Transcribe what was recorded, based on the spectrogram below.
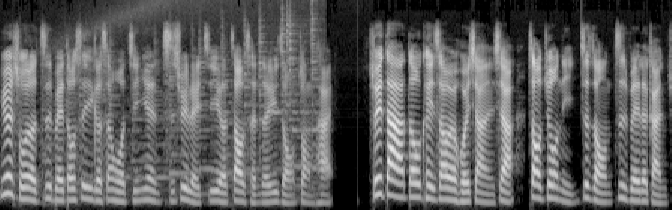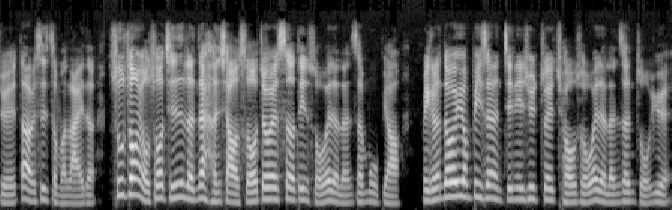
因为所有的自卑都是一个生活经验持续累积而造成的一种状态，所以大家都可以稍微回想一下，造就你这种自卑的感觉到底是怎么来的。书中有说，其实人在很小的时候就会设定所谓的人生目标，每个人都会用毕生的精力去追求所谓的人生卓越。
